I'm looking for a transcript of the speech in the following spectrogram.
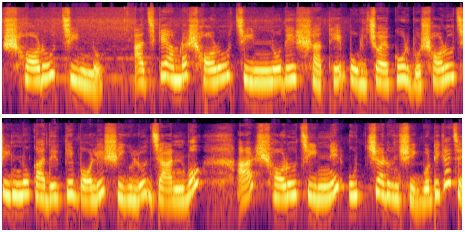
স্বরচিহ্ন। আজকে আমরা স্বরচিহ্নদের সাথে পরিচয় করব। স্বরচিহ্ন কাদেরকে বলে সেগুলো জানব আর স্বরচিহ্নের উচ্চারণ শিখব, ঠিক আছে?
